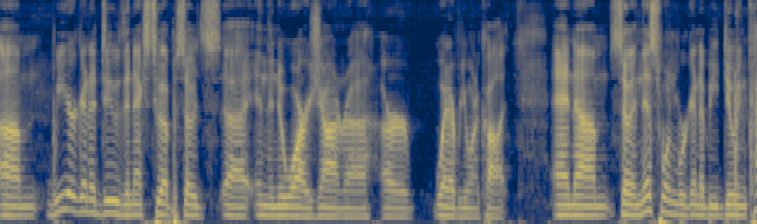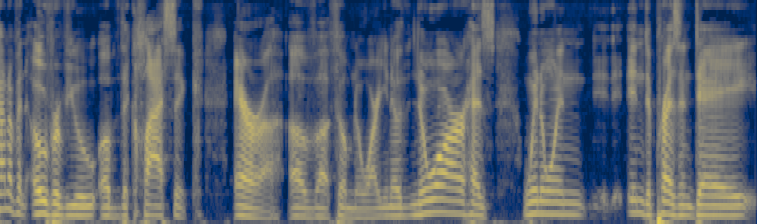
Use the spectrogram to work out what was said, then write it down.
Um, we are going to do the next two episodes uh, in the noir genre or whatever you want to call it. And um, so in this one, we're going to be doing kind of an overview of the classic era of uh, film noir. You know, noir has went on into present day,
